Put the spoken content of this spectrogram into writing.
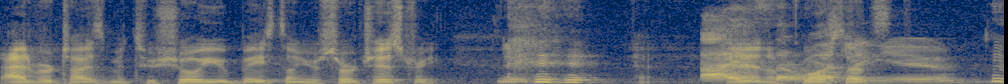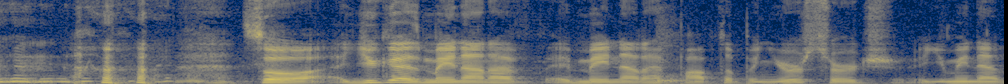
advertisement to show you based on your search history. Eyes And of are course watching you. So uh, you guys may not have it may not have popped up in your search. You may not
